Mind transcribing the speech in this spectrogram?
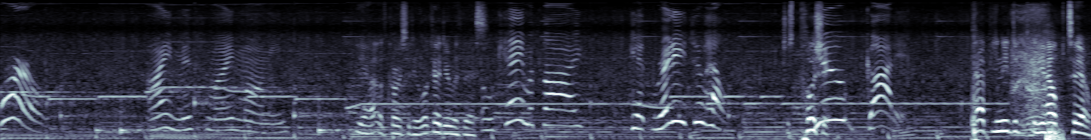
world. I miss my mommy. Yeah, of course you do. What can I do with this? Okay, Masai. Get ready to help. Just push you it. got it. Pep, you need to you help too.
